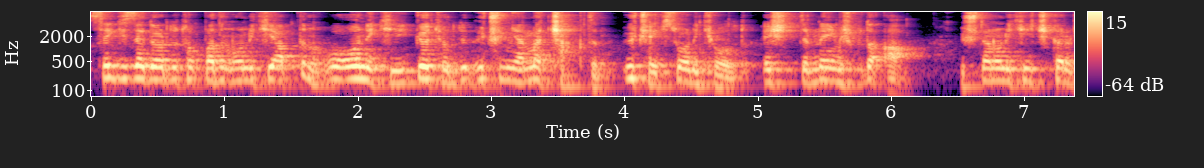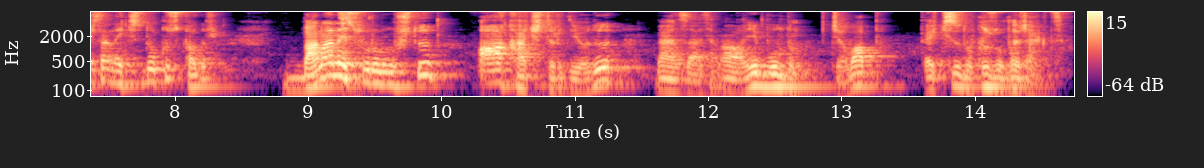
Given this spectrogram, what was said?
8 ile 4'ü topladın 12 yaptı mı? O 12'yi götürdün 3'ün yanına çaktın. 3 eksi 12 oldu. Eşittir neymiş bu da A. 3'ten 12'yi çıkarırsan eksi 9 kalır. Bana ne sorulmuştu? A kaçtır diyordu. Ben zaten a'yı buldum. Cevap eksi 9 olacaktı.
